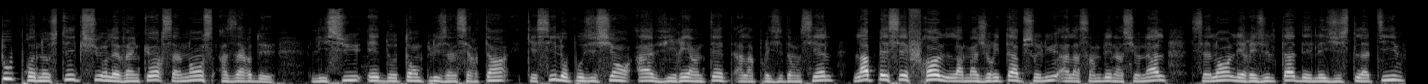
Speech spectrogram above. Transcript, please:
tout pronostic sur les vainqueurs s'annonce hasardeux. L'issue est d'autant plus incertain que si l'opposition a viré en tête à la présidentielle, l'APC frôle la majorité absolue à l'Assemblée nationale selon les résultats des législatives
